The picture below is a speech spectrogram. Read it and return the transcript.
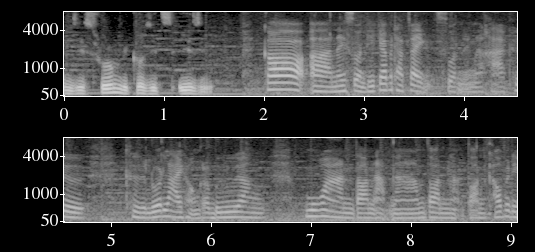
in this room because it's easy. ก็อ่าในส่วนที่แก้ประทับใจอีกส่วนหนึ่งนะคะ คือ คือลวดลายของกระเบื้อง เมื่อวานตอนอาบน้ำตอนตอนเข้าไปใน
